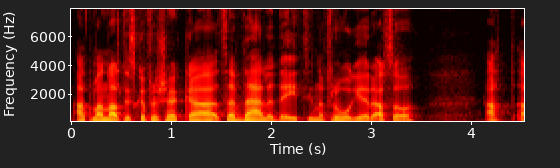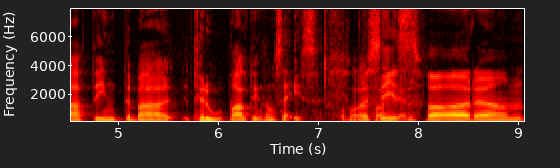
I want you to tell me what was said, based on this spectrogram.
Att man alltid ska försöka så här, validate sina frågor, alltså... Att, att inte bara tro på allting som sägs. Och Precis, saker. för ehm,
